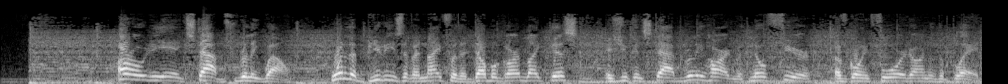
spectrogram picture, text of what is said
Our ODA stabs really well. One of the beauties of a knife with a double guard like this is you can stab really hard with no fear of going forward onto the blade.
